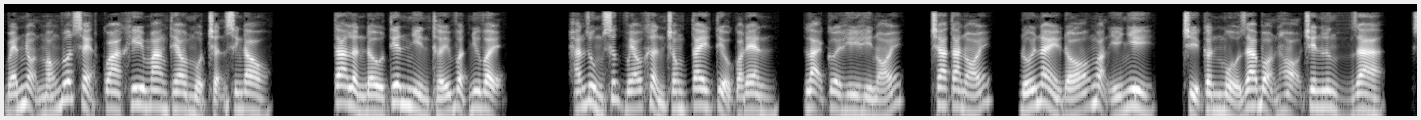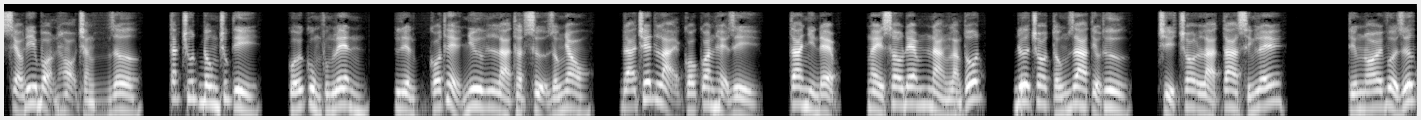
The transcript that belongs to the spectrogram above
bén nhọn móng vuốt xẹt qua khi mang theo một trận sinh đau. Ta lần đầu tiên nhìn thấy vật như vậy. Hắn dùng sức véo khẩn trong tay tiểu quả đen, lại cười hì hì nói, cha ta nói, đối này đó ngoạn ý nhi, chỉ cần mổ ra bọn họ trên lưng ra, xẻo đi bọn họ chẳng dơ, tắt chút đông chút đi, cuối cùng phùng lên, liền có thể như là thật sự giống nhau, đã chết lại có quan hệ gì, ta nhìn đẹp, ngày sau đem nàng làm tốt, đưa cho tống gia tiểu thư, chỉ cho là ta xính lễ. Tiếng nói vừa dứt,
